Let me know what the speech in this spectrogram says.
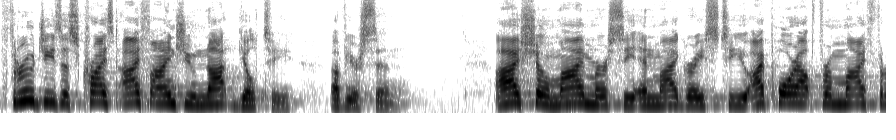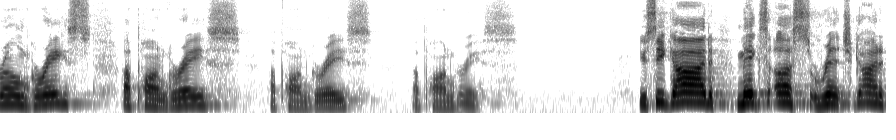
through Jesus Christ, I find you not guilty of your sin. I show my mercy and my grace to you. I pour out from my throne grace upon grace upon grace upon grace. You see, God makes us rich. God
